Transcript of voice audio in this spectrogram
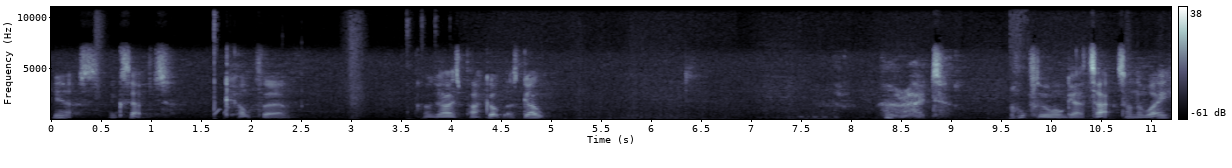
Yes, accept, confirm. Come on guys, pack up, let's go. Alright. Hopefully we won't get attacked on the way.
